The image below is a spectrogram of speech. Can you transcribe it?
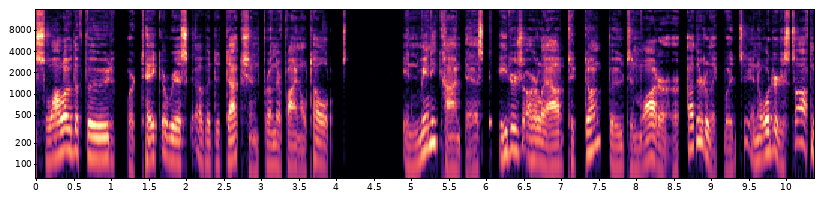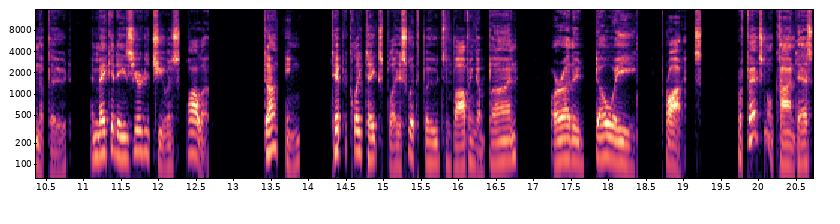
to swallow the food or take a risk of a deduction from their final totals. In many contests, eaters are allowed to dunk foods in water or other liquids in order to soften the food and make it easier to chew and swallow. Dunking typically takes place with foods involving a bun or other doughy products. Professional contests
